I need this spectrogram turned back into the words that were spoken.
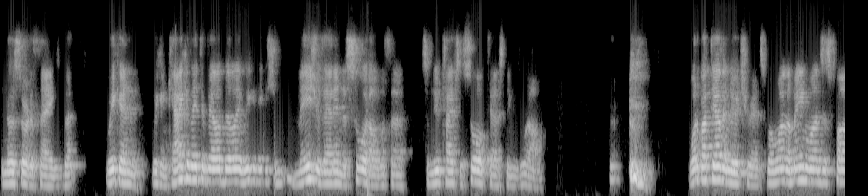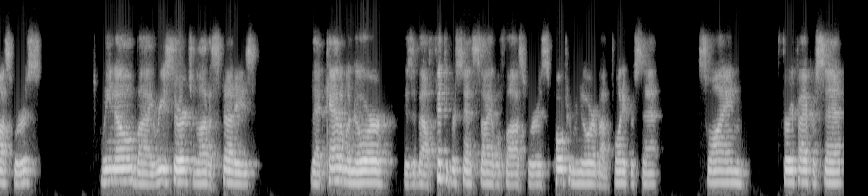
and those sort of things. But we can we can calculate the availability. We can even measure that in the soil with uh, some new types of soil testing as well. what about the other nutrients? Well, one of the main ones is phosphorus. We know by research and a lot of studies that cattle manure is about 50% soluble phosphorus, poultry manure about 20%, swine 35%,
